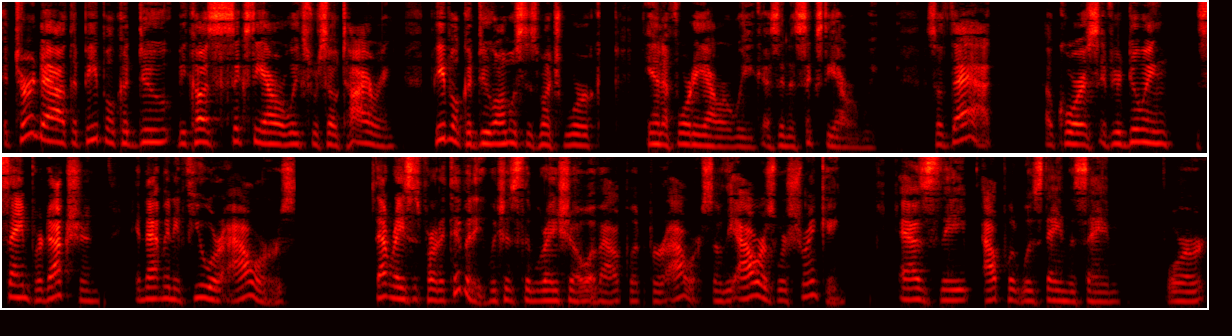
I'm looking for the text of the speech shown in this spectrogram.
it turned out that people could do, because 60 hour weeks were so tiring, people could do almost as much work in a 40 hour week as in a 60 hour week. So, that, of course, if you're doing the same production in that many fewer hours, that raises productivity, which is the ratio of output per hour. So the hours were shrinking as the output was staying the same or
